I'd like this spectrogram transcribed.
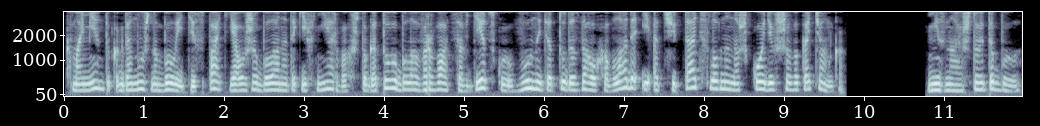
К моменту, когда нужно было идти спать, я уже была на таких нервах, что готова была ворваться в детскую, вынуть оттуда за ухо Влада и отчитать, словно нашкодившего котенка. Не знаю, что это было.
